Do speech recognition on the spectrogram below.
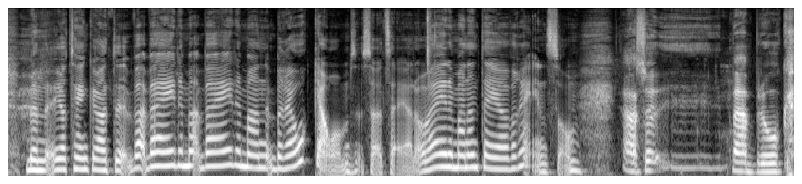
Men jag tänker att vad, vad, är det man, vad är det man bråkar om så att säga? Då? Vad är det man inte är överens om? Alltså man bråkar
